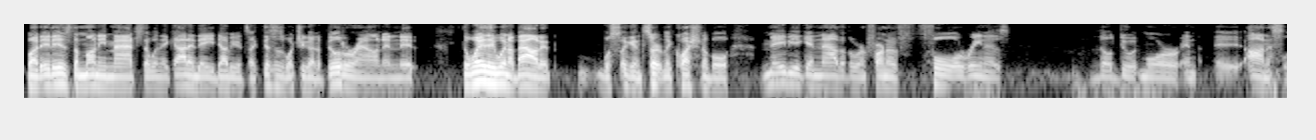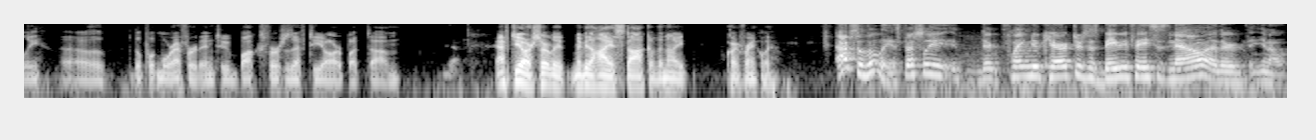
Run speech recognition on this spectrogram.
but it is the money match that when they got into AEW it's like this is what you got to build around and it the way they went about it was again certainly questionable. Maybe again now that they're in front of full arenas, they'll do it more and uh, honestly, uh, they'll put more effort into Bucks versus FTR. But um, yeah. FTR certainly maybe the highest stock of the night, quite frankly. Absolutely, especially they're playing new characters as baby faces now. They're you know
